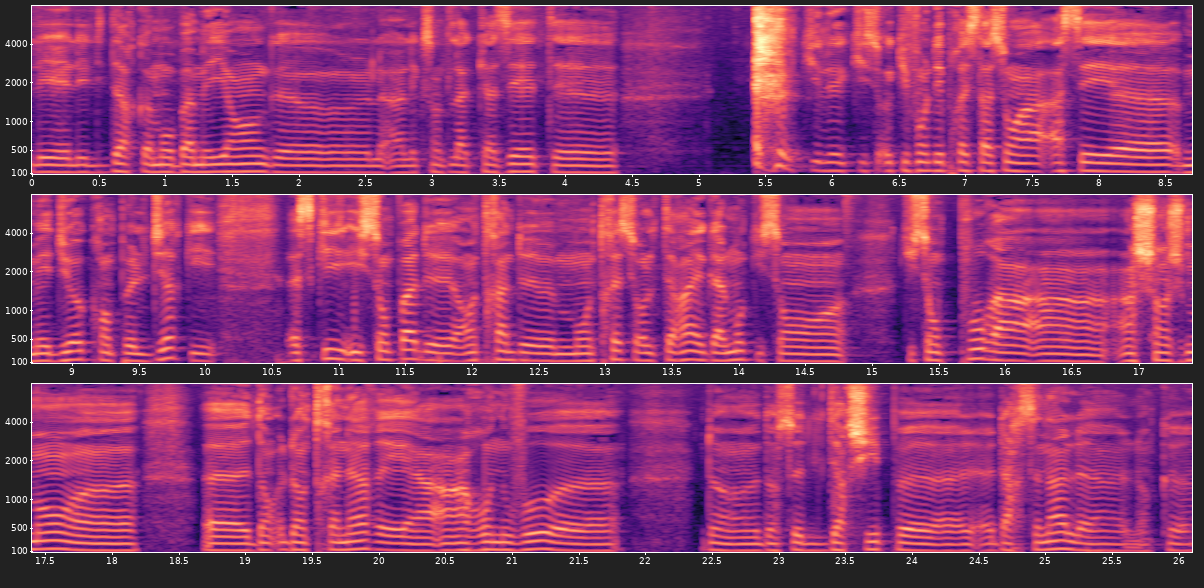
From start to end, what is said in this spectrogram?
les, les leaders comme Aubameyang, euh, Alexandre Lacazette, euh, qui, qui, qui font des prestations assez euh, médiocres, on peut le dire. Qui, est-ce qu'ils ils sont pas de, en train de montrer sur le terrain également qu'ils sont, sont pour un, un, changement d'en- d'entraîneur et un, renouveau dans, dans ce leadership euh, d'Arsenal. euh, donc, euh,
